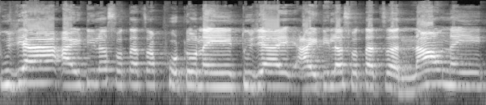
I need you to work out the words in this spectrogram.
तुझ्या आय डीला स्वतःचा फोटो नाही तुझ्या आय डीला स्वतःचं नाव नाही.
